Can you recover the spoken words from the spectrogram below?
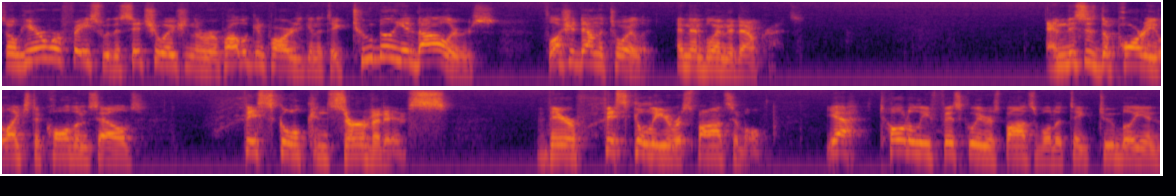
so here we're faced with a situation the Republican Party is going to take $2 billion, flush it down the toilet, and then blame the Democrats. And this is the party that likes to call themselves fiscal conservatives. They're fiscally responsible. Yeah, totally fiscally responsible to take $2 billion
